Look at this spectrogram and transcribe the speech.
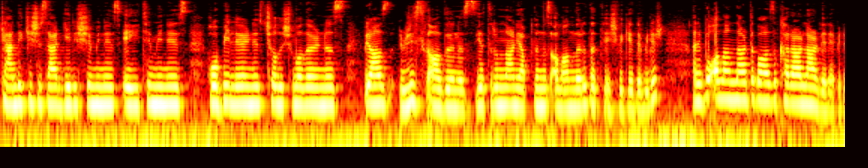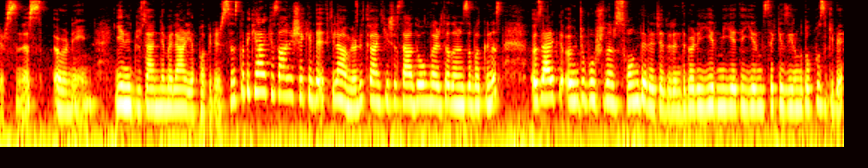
kendi kişisel gelişiminiz eğitiminiz hobileriniz çalışmalarınız biraz risk aldığınız yatırımlar yaptığınız alanları da teşvik edebilir. Hani bu alanlarda bazı kararlar verebilirsiniz örneğin. Yeni düzenlemeler yapabilirsiniz. Tabii ki herkes aynı şekilde etkilenmiyor. Lütfen kişisel doğum haritalarınıza bakınız. Özellikle öncü burçların son derecelerinde böyle 27 28 29 gibi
